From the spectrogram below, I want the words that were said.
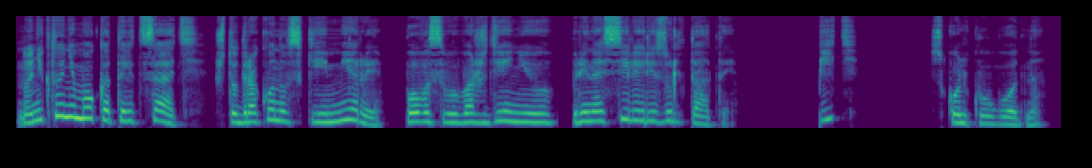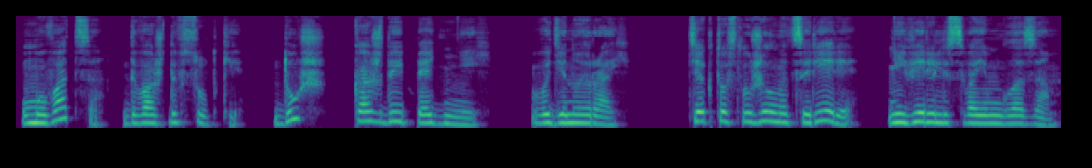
Но никто не мог отрицать, что драконовские меры по высвобождению приносили результаты. Пить? Сколько угодно. Умываться? Дважды в сутки. Душ? Каждые пять дней. Водяной рай. Те, кто служил на Церере, не верили своим глазам.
